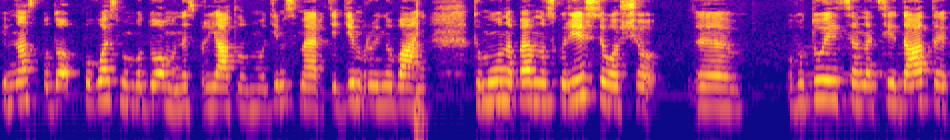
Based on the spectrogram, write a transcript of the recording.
і в нас по по восьмому дому несприятливому дім смерті, дім руйнувань. Тому, напевно, скоріш всього, що е, готується на ці дати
